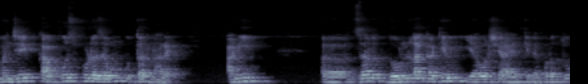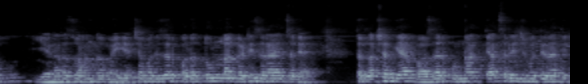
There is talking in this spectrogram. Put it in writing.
म्हणजे कापूस पुढे जाऊन उतरणार आहे. आणि जर दोन लाख गाठी यावर्षी आयात केल्या परंतु येणारा जो हंगाम आहे याच्यामध्ये जर परत दोन लाख गाठी जर आयात झाल्या तर लक्षात घ्या बाजार पुन्हा त्याच रेंजमध्ये राहतील.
